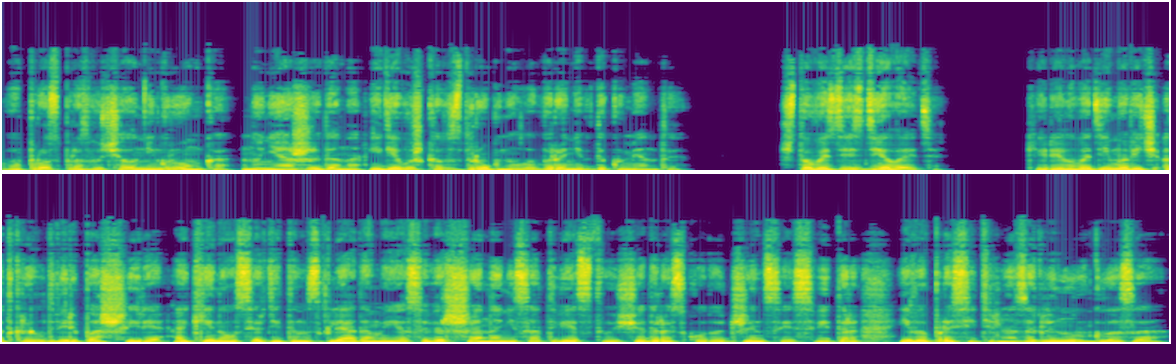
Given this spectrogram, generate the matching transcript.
Вопрос прозвучал негромко, но неожиданно, и девушка вздрогнула, выронив документы. «Что вы здесь делаете?» Кирилл Вадимович открыл дверь пошире, окинул сердитым взглядом ее совершенно несоответствующие дресс-коду джинсы и свитер и вопросительно заглянул в глаза.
